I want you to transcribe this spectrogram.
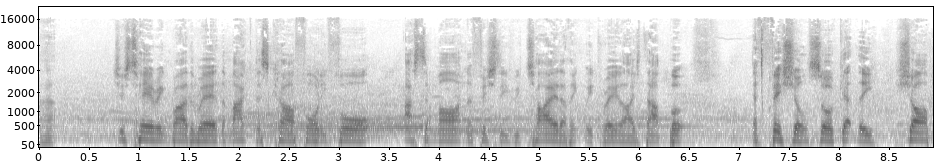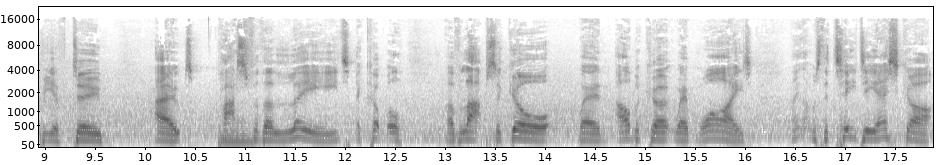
Uh, just hearing, by the way, the Magnus Car 44 Aston Martin officially retired. I think we'd realised that, but official. So get the Sharpie of Doom out. Pass for the lead a couple of laps ago when Albuquerque went wide. I think that was the TDS car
